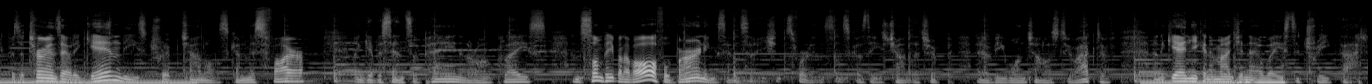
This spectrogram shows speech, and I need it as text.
because it turns out again these trip channels can miss fire and give a sense of pain in the wrong place. And some people have awful burning sensations, for instance, because these channel, the trip uh, V1 channel is too active. And again, you can imagine now ways to treat that.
